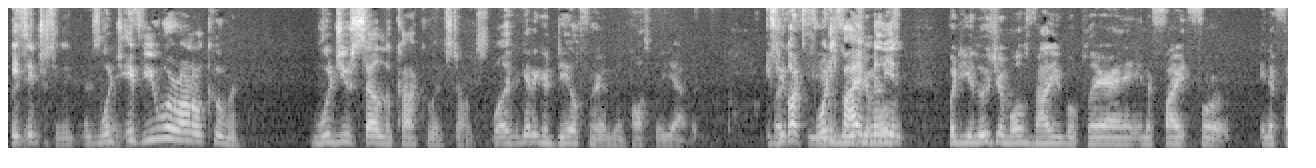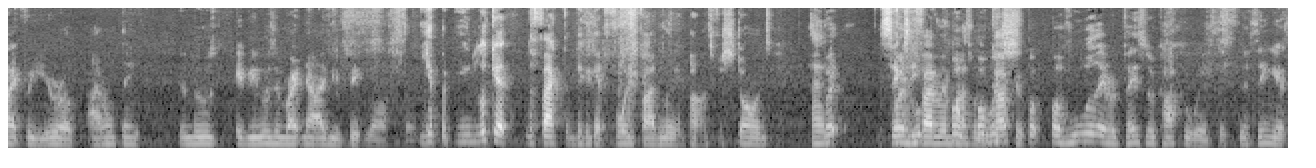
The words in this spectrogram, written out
It's Okay. interesting. That's Would if you were Ronald Koeman, would you sell Lukaku and Stones? Well, if you get a good deal for him, then possibly yeah. But If But you got you forty lose your but you lose your most valuable player in a fight for in a fight for Europe. I don't think you lose if you lose him right now. It'd be a big loss. So. yeah, but you look at the fact that they could get forty five million pounds for Stones and But- sixty five million but, pounds for but, which- Lukaku. but, but who will they replace Lukaku with? The, the thing is,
